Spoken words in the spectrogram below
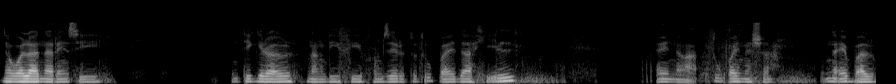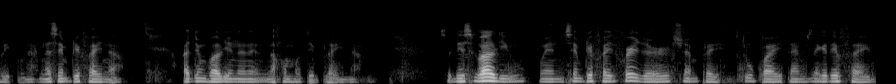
Nawala na rin si integral ng dphi from 0 to 2 pi dahil ayun na nga, 2 pi na siya. Na-evaluate na, na-simplify na. At yung value na nakamultiply na. So, this value, when simplified further, syempre, 2 pi times negative 5,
